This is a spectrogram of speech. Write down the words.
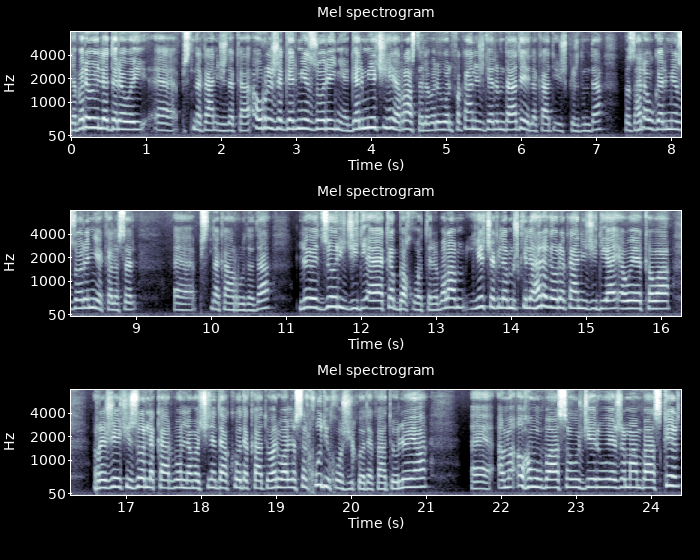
لەبەرئەوەی لە دەرەوەی پسنەکان ئیش دەکات ئەو ڕێژە گەرمیە زۆرەی نیە گەرمیەکی هەیە ڕاستە لەبەرئەوەی وەلفەکانیش گەرم دادێ لە کاتی ئیش کردندا بەس هەر ئەو گەرمیە زۆرە نیە کە لەسەر پسنەکان ڕوودەدا لەوێ جۆری جی دی ئایەکە بەقوەترە بەڵام یەکێک لە مشکلە هەرە گەورەکانی جی دی ئای ئەوەیە کەوا ڕێژەیەکی زۆر لە کاربۆن لە مەکینەدا کۆ دەکات و هەروا لەسەر خودی خۆشی کۆ دەکاتەوە لۆیە ئەمە ئەو هەموو باسە و جێر و وێژەمان باس کرد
